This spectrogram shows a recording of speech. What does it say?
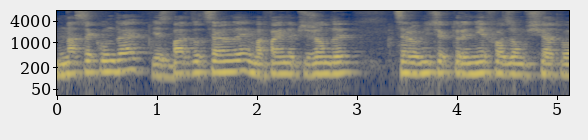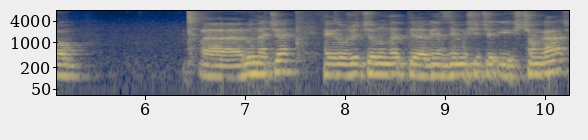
na sekundę. Jest bardzo celny, ma fajne przyrządy celownicze, które nie wchodzą w światło e, lunecie. Jak założycie lunety, więc nie musicie ich ściągać.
